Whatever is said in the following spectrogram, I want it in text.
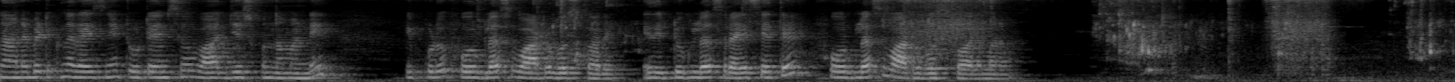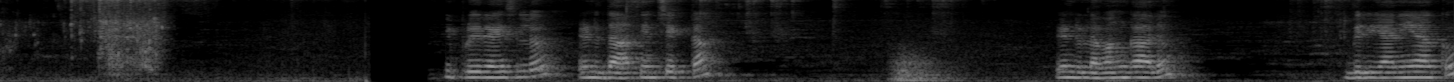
నానబెట్టుకున్న రైస్ని టూ టైమ్స్ వాష్ చేసుకుందామండి. ఇప్పుడు ఫోర్ గ్లాస్ వాటర్ పోసుకోవాలి. ఇది టూ గ్లాస్ రైస్ అయితే ఫోర్ గ్లాస్ వాటర్ పోసుకోవాలి మనం. ఇప్పుడు ఈ రైస్లో రెండు దాసిన చెక్క రెండు లవంగాలు బిర్యానీ ఆకు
